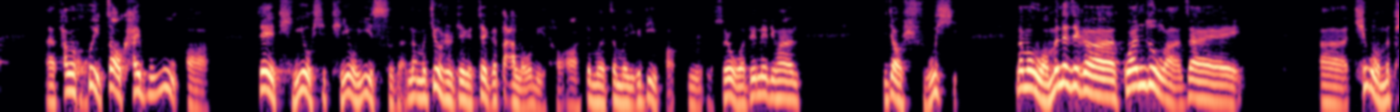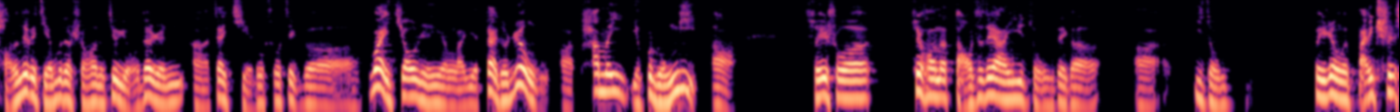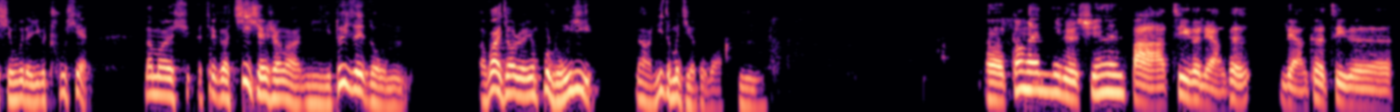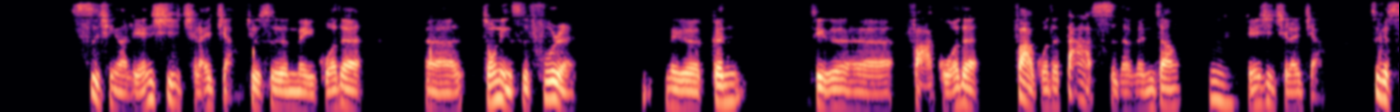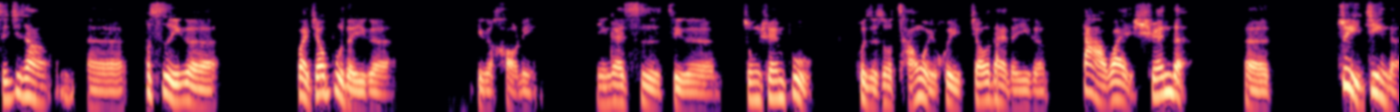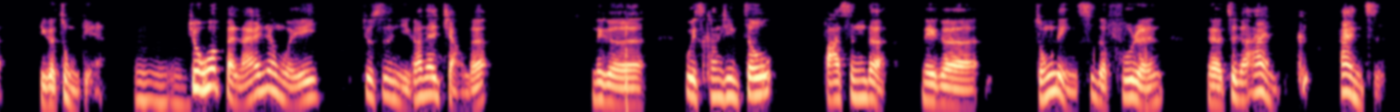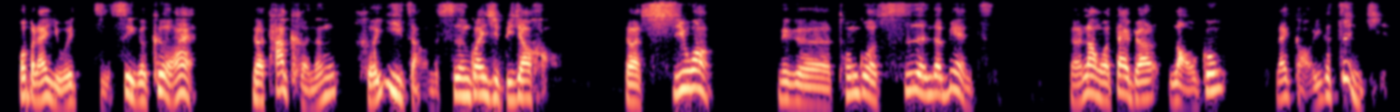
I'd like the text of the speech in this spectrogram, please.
呃，他们会召开不误啊，这也挺有挺有意思的。那么就是这个这个大楼里头啊，这么这么一个地方，嗯，所以我对那地方。比较熟悉，那么我们的这个观众啊，在啊听我们讨论这个节目的时候呢，就有的人啊在解读说，这个外交人员啊也带着任务啊，他们也不容易啊，所以说最后呢导致这样一种这个啊一种被认为白痴行为的一个出现。那么这个季先生啊，你对这种啊外交人员不容易，那你怎么解读啊？嗯。呃，刚才那个徐先生把这个两个两个这个事情啊联系起来讲，就是美国的呃总领事夫人那个跟这个法国的法国的大使的文章，嗯，联系起来讲，这个实际上呃不是一个外交部的一个一个号令，应该是这个中宣部或者说常委会交代的一个。大外宣的，呃，最近的一个重点，嗯嗯嗯，就我本来认为，就是你刚才讲的，那个威斯康星州发生的那个总领事的夫人，呃，这个案个案子，我本来以为只是一个个案，那他可能和议长的私人关系比较好，对吧？希望那个通过私人的面子，呃，让我代表老公。来搞一个政绩，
